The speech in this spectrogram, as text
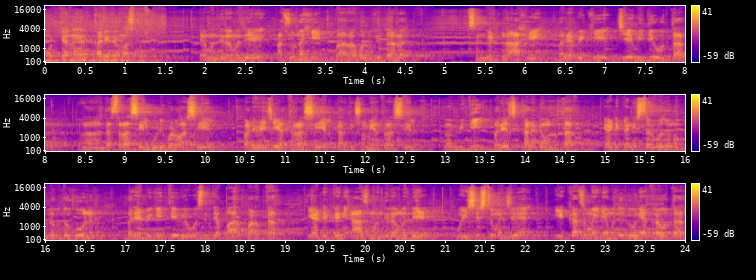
मोठ्यानं कार्यक्रम असतो. त्या मंदिरामध्ये अजूनही बारा बलुतेदार संघटना आहे. बऱ्यापैकी जे विधी होतात दसरा असेल गुढीपाडवा असेल पाडव्याची यात्रा असेल कार्तिक स्वामी यात्रा असेल किंवा विधी बरेच कार्यक्रम होतात या ठिकाणी सर्वजण उपलब्ध होऊन बऱ्यापैकी ते व्यवस्थित त्या पार पाडतात. या ठिकाणी आज मंदिरामध्ये वैशिष्ट्य म्हणजे एकाच महिन्यामध्ये दोन यात्रा होतात.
